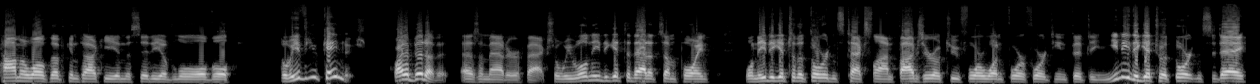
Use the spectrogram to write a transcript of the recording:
Commonwealth of Kentucky and the city of Louisville. But we have UK news quite a bit of it, as a matter of fact. So we will need to get to that at some point. We'll need to get to the Thorntons text line 502 414 1415. You need to get to a Thorntons today.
